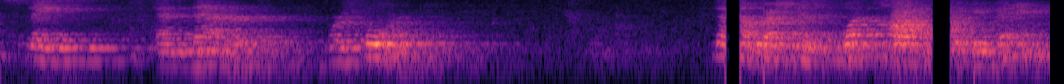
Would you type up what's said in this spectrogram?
space, and matter were formed. Now, the question is, what caused the Big Bang?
